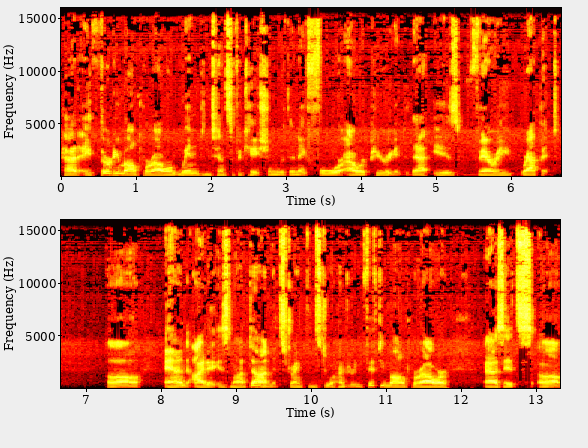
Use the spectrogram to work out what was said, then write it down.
had a 30 mile per hour wind intensification within a four hour period. That is very rapid. Uh, and Ida is not done. It strengthens to 150 mile per hour as it's uh,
